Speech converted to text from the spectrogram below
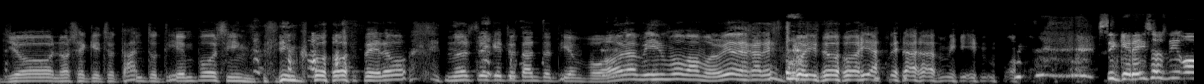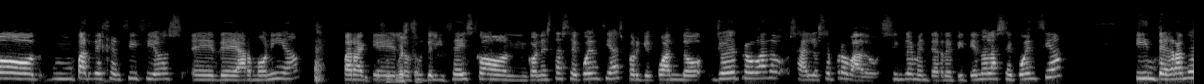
Yo no sé qué he hecho tanto tiempo sin 5-0, no sé qué he hecho tanto tiempo. Ahora mismo, vamos, voy a dejar esto y lo voy a hacer ahora mismo. Si queréis os digo un par de ejercicios eh, de armonía para que los utilicéis con, con, estas secuencias, porque cuando yo he probado, o sea, los he probado simplemente repitiendo la secuencia, integrando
